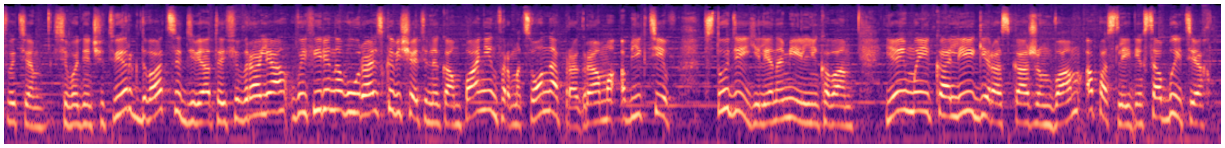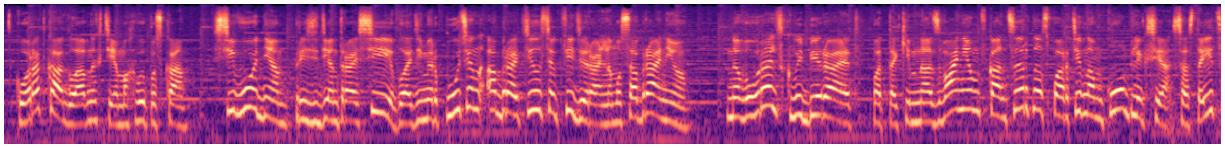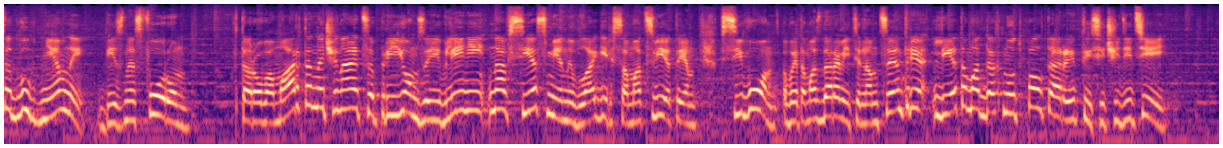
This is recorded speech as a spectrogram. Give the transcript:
Здравствуйте! Сегодня четверг, 29 февраля. В эфире Новоуральской вещательной компании информационная программа «Объектив». В студии Елена Мельникова. Я и мои коллеги расскажем вам о последних событиях. Коротко о главных темах выпуска. Сегодня президент России Владимир Путин обратился к Федеральному собранию. Новоуральск выбирает. Под таким названием в концертно-спортивном комплексе состоится двухдневный бизнес-форум. 2 марта начинается прием заявлений на все смены в лагерь «Самоцветы». Всего в этом оздоровительном центре летом отдохнут полторы тысячи детей.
